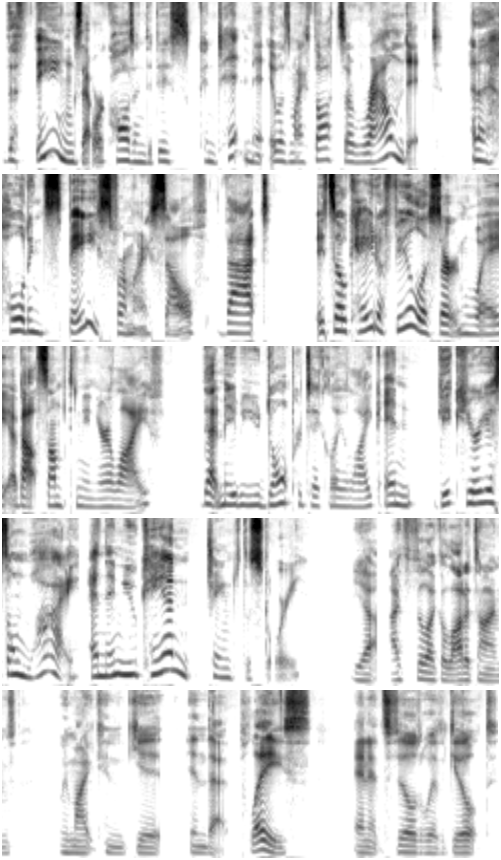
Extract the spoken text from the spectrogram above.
the things that were causing the discontentment. It was my thoughts around it and I holding space for myself that it's okay to feel a certain way about something in your life that maybe you don't particularly like and get curious on why. And then you can change the story. Yeah, I feel like a lot of times we might can get in that place and it's filled with guilt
